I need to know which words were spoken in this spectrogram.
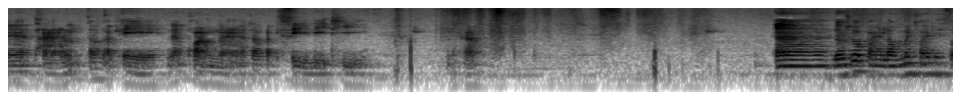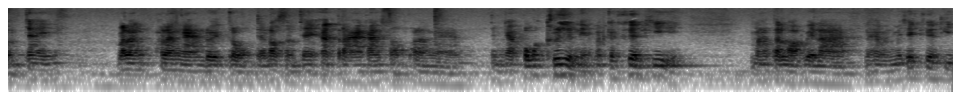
นะฐานเท่ากับ a และความหนาเท่ากับ c dt นะครับโดยทั่วไปเราไม่ค่อยได้สนใจ พลังพลังงานโดยตรง แต่เราสนใจอัตราการส่งพลังงานนะครับเพราะว่าคลื่นเนี่ยมันก็เคลื่อนที่มาตลอดเวลานะมันไม่ใช่เคลื่อนที่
